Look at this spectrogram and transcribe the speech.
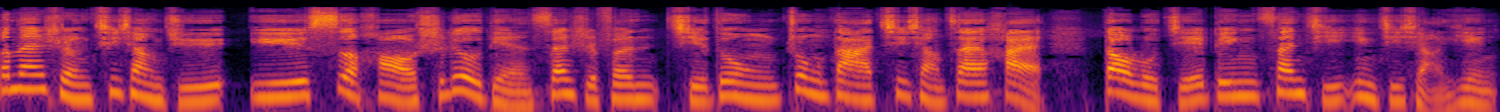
河南省气象局于四号十六点三十分启动重大气象灾害道路结冰三级应急响应，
